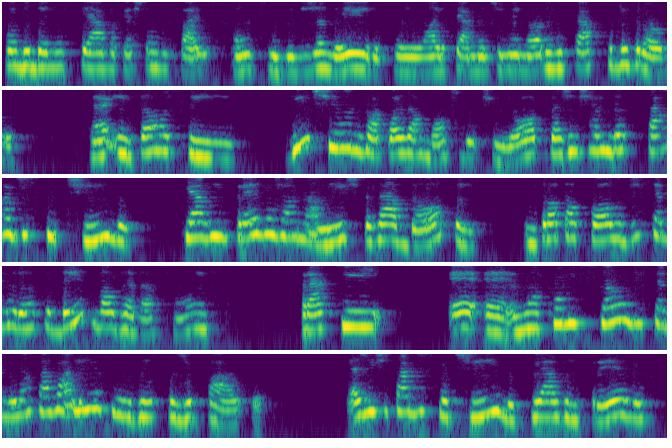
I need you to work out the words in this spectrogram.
quando denunciava a questão dos bailes fontes no Rio de Janeiro, com o aliciamento de menores e tráfico de drogas. Né? Então, assim, 20 anos após a morte do Tim Lopes, a gente ainda está discutindo que as empresas jornalísticas adotem um protocolo de segurança dentro das redações para que é, é, uma comissão de segurança avalia esses riscos de pauta. A gente está discutindo que as empresas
